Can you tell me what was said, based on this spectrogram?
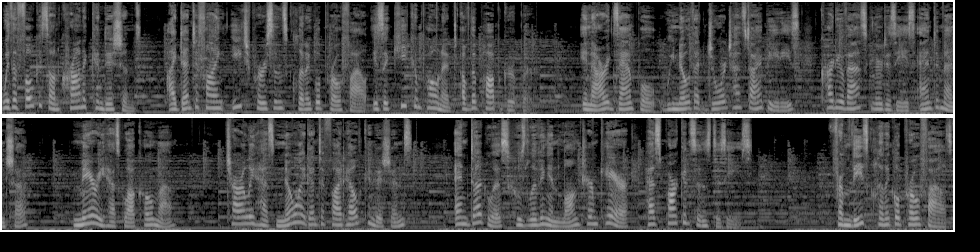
With a focus on chronic conditions, identifying each person's clinical profile is a key component of the POP grouper. In our example, we know that George has diabetes, cardiovascular disease, and dementia, Mary has glaucoma, Charlie has no identified health conditions, and Douglas, who's living in long term care, has Parkinson's disease. From these clinical profiles,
